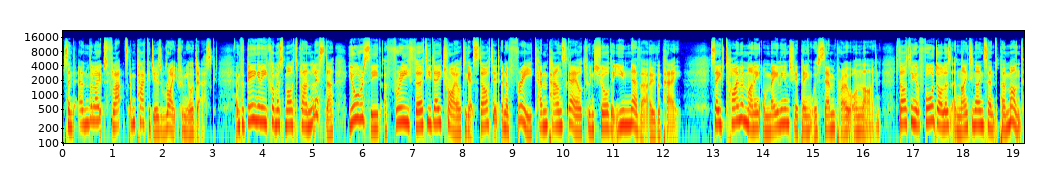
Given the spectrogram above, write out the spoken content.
Send envelopes, flats, and packages right from your desk. And for being an e commerce master plan listener, you'll receive a free 30 day trial to get started and a free £10 scale to ensure that you never overpay. Save time and money on mailing and shipping with SendPro Online. Starting at $4.99 per month,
